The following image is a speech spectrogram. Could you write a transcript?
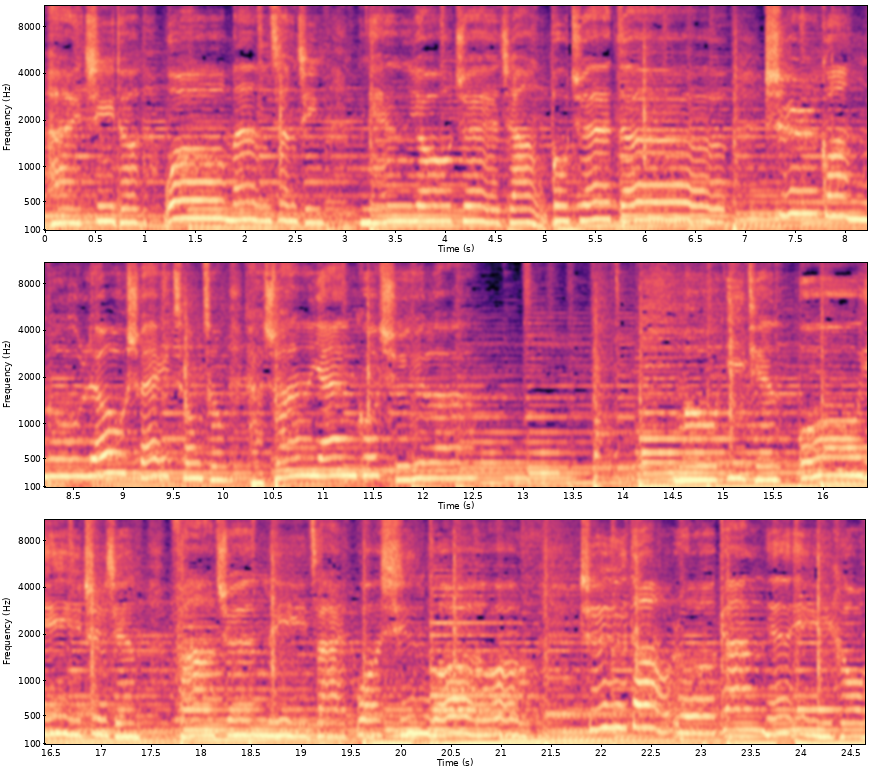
还记得我们。曾经年幼倔强，不觉得时光如流水匆匆，它转眼过去了。某一天，无意之间发觉你在我心窝，直到若干年以后，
